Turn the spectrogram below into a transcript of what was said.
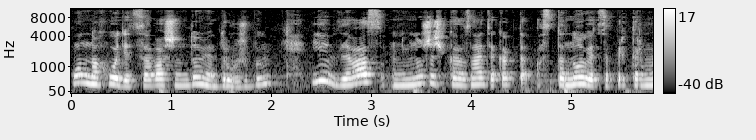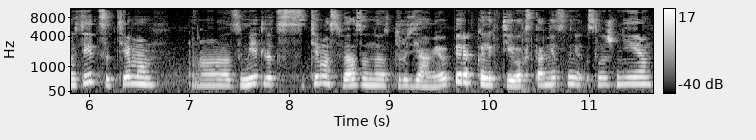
Он находится в вашем доме дружбы. И для вас немножечко, знаете, как-то остановится, притормозится тема, а, замедлится тема, связанная с друзьями. Во-первых, в коллективах станет сложнее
